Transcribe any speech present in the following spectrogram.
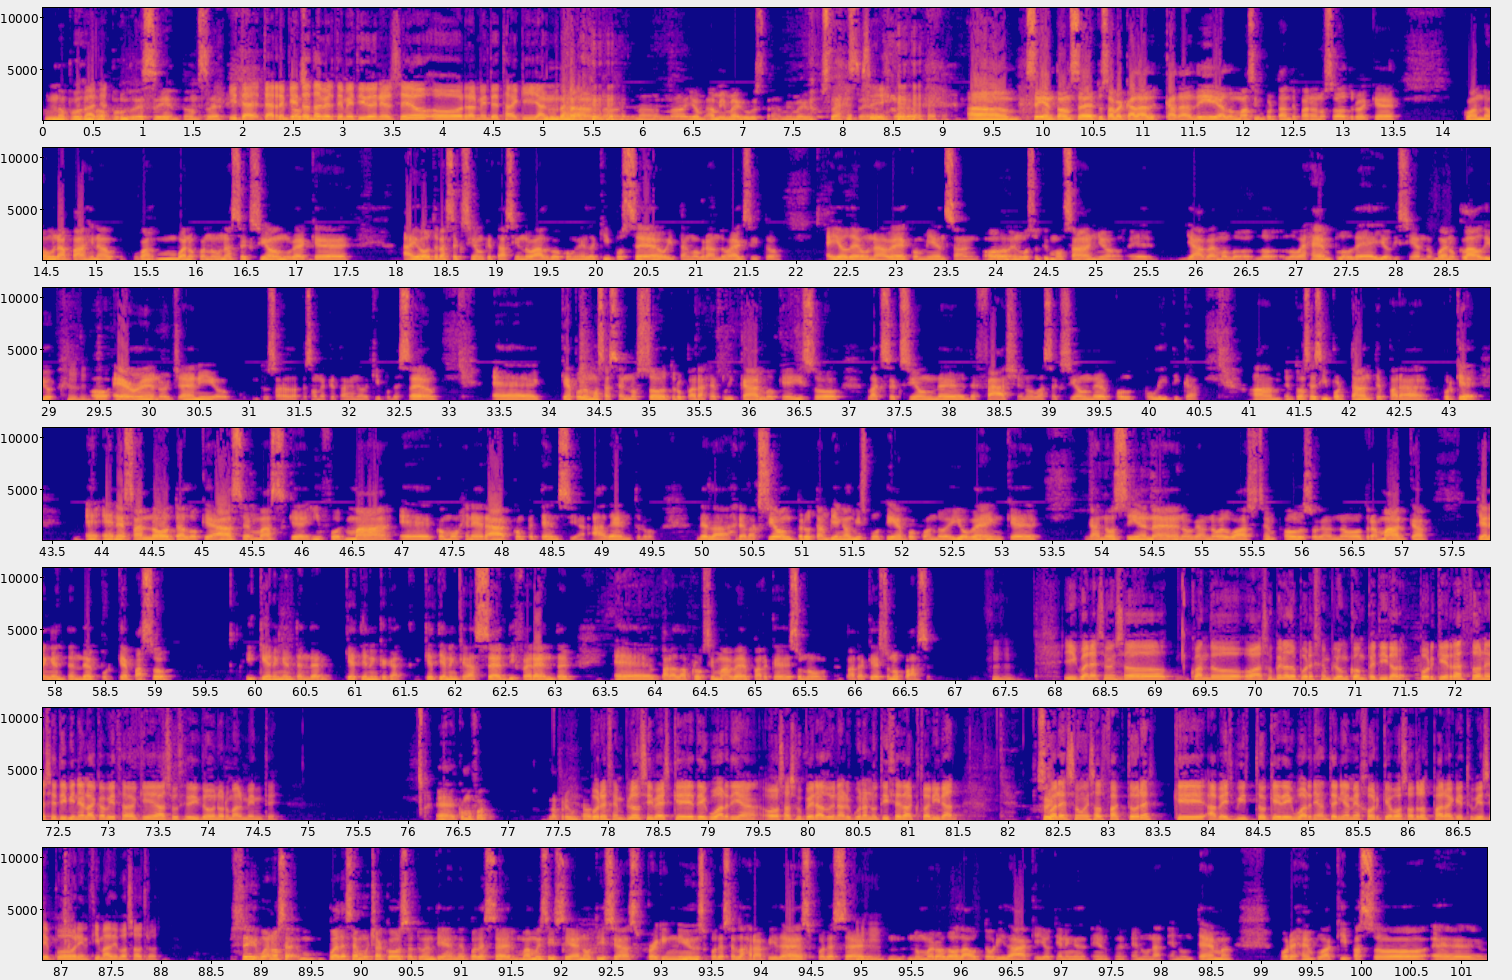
No pude, no pude, sí, entonces. ¿Y te, arrepientes de haberte metido en el SEO o realmente está aquí algo? No, no, no, no yo, a mí me gusta, a mí me gusta el SEO. Sí. Pero, um, sí, entonces, tú sabes, cada, cada día lo más importante para nosotros es que cuando una página, bueno, cuando una sección ve que hay otra sección que está haciendo algo con el equipo SEO y están logrando éxito, ellos de una vez comienzan, oh, en los últimos años, eh, ya vemos los lo, ejemplos de ellos diciendo, bueno, Claudio, o Aaron, o Jenny, o tú sabes, las personas que están en el equipo de SEO, eh, ¿qué podemos hacer nosotros para replicar lo que hizo la sección de, de fashion o la sección de política? Um, entonces es importante para, porque en, esa nota lo que hace más que informar es como generar competencia adentro de la redacción, pero también al mismo tiempo cuando ellos ven que ganó CNN o ganó el Washington Post o ganó otra marca, quieren entender por qué pasó y quieren entender qué tienen que, qué tienen que hacer diferente eh, para la próxima vez para que eso no, para que eso no pase. ¿Y cuál es eso cuando o ha superado, por ejemplo, un competidor? ¿Por qué razones se te viene a la cabeza que ha sucedido normalmente? Eh, ¿Cómo fue? La pregunta. Por ejemplo, si ves que The Guardian os ha superado en alguna noticia de actualidad, ¿Cuáles son esos factores que habéis visto que The Guardian tenía mejor que vosotros para que estuviese por encima de vosotros? Sí, bueno, puede ser muchas cosas, tú entiendes. Puede ser, vamos a decir, si hay noticias breaking news, puede ser la rapidez, puede ser, número dos, la autoridad que ellos tienen en, una, en un tema. Por ejemplo, aquí pasó, eh,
